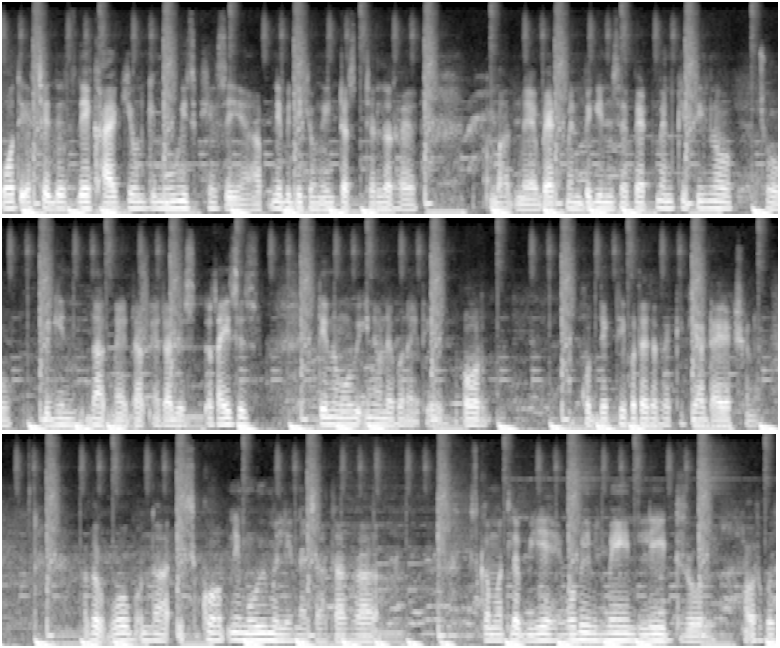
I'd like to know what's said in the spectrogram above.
बहुत ही अच्छे देखा है कि उनकी मूवीज़ कैसी हैं। आपने भी देखी होंगी इंटरस्टेलर है, बाद में बैटमैन बिगिन से बैटमैन की तीनों जो begin dark knight dark knight rises तीनों मूवी इन्होंने बनाई थी और आपको देखते ही पता चलता है कि क्या डायरेक्शन है। अगर वो बंदा इसको अपनी मूवी में लेना चाहता था, इसका मतलब ये है, वो भी मेन लीड रोल और कोई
